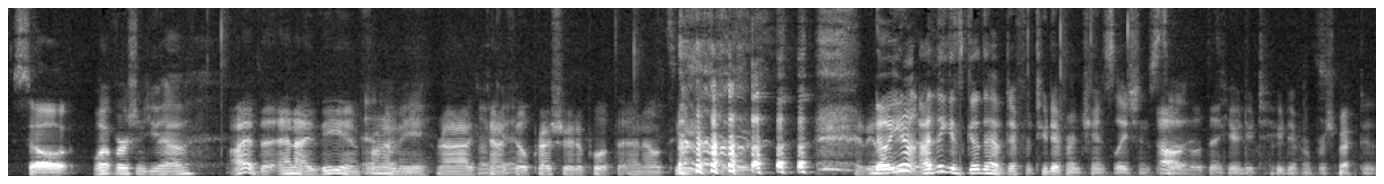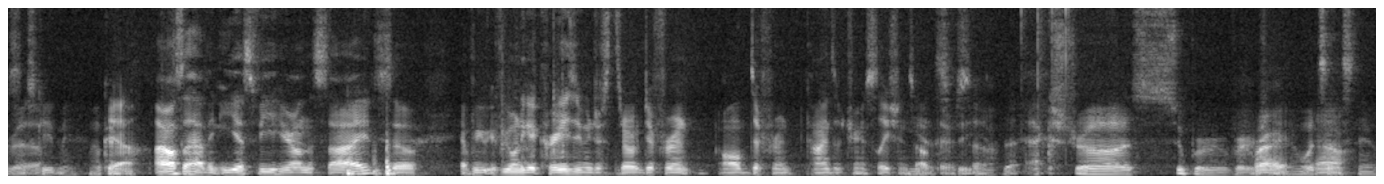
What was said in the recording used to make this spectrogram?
So, what version do you have? I have the NIV in front of me. Right, I kind of feel pressure to pull up the NLT. maybe no, I'll you know, that. I think it's good to have different two different translations Oh, to no, thank hear you. two different perspectives. so. rescued me. Okay. Yeah, I also have an ESV here on the side, so if we if you want to get crazy, we can just throw different all different kinds of translations out there. ESV, So the extra super version. Right, What's yeah. that stand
